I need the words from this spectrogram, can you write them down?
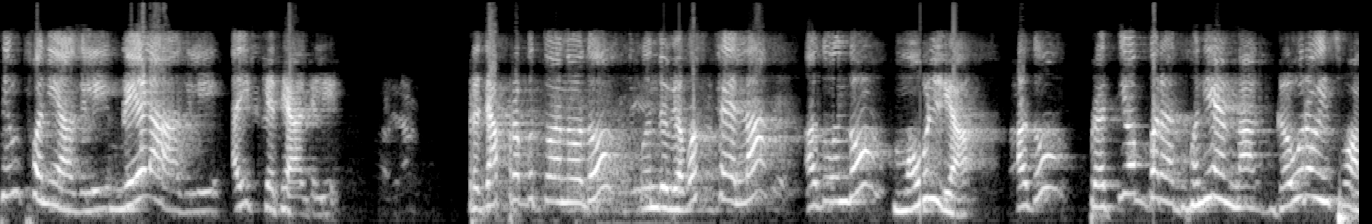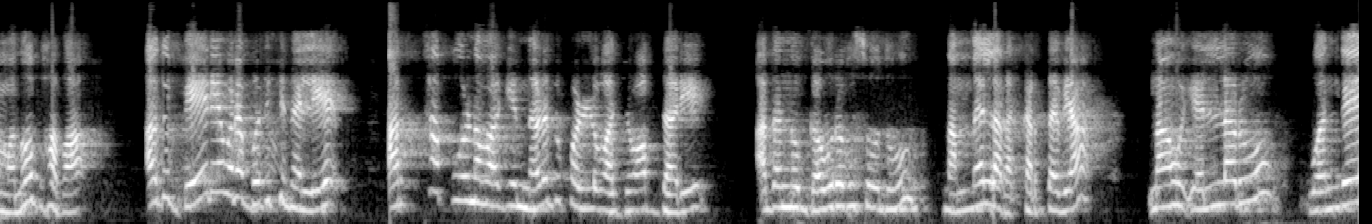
ಸಿಂಫನಿ ಆಗಲಿ, ಮೇಳ ಆಗಲಿ, ಐಕ್ಯತೆ ಆಗಲಿ. ಪ್ರಜಾಪ್ರಭುತ್ವ ಅನ್ನೋದು ಒಂದು ವ್ಯವಸ್ಥೆ ಅಲ್ಲ, ಅದು ಒಂದು ಮೌಲ್ಯ. ಅದು ಪ್ರತಿಯೊಬ್ಬರ ಧ್ವನಿಯನ್ನ ಗೌರವಿಸುವ ಮನೋಭಾವ. ಅದು ಬೇರೆಯವರ ಬದುಕಿನಲ್ಲಿ ಅರ್ಥಪೂರ್ಣವಾಗಿ ನಡೆದುಕೊಳ್ಳುವ ಜವಾಬ್ದಾರಿ. ಅದನ್ನು ಗೌರವಿಸುವುದು ನಮ್ಮೆಲ್ಲರ ಕರ್ತವ್ಯ. ನಾವು ಎಲ್ಲರೂ ಒಂದೇ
